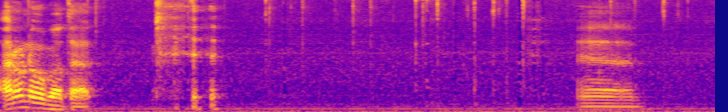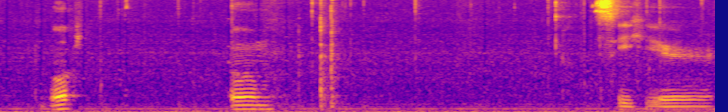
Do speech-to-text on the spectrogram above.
I don't know about that. and um, whoops. Boom. Let's see here.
